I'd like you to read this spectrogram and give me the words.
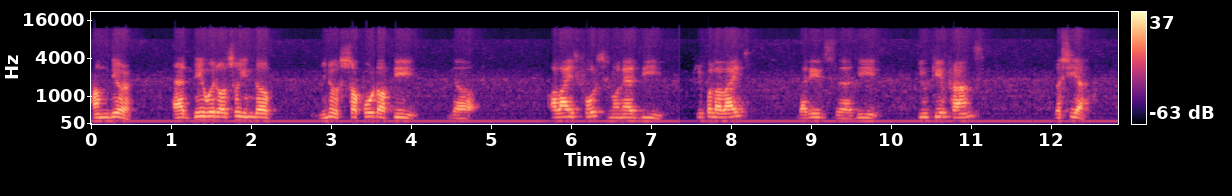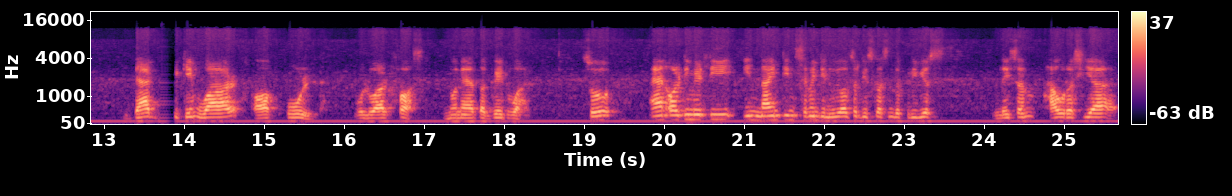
from there, as they were also in the you know support of the the Allied force known as the Triple Allies, that is uh, the UK, France, Russia, that became war of old, World War First, known as the Great War. So, and ultimately in 1917, we also discussed in the previous lesson how Russia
